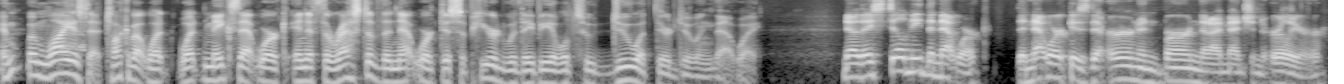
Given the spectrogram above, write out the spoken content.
And, and why uh, is that? Talk about what what makes that work. And if the rest of the network disappeared, would they be able to do what they're doing that way? No, they still need the network. The network is the earn and burn that I mentioned earlier.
